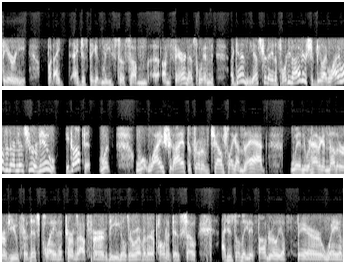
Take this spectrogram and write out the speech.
theory, but I I just think it leads to some uh, unfairness when again, yesterday the 49ers should be like, why wasn't that an instant review? He dropped it. What, what why should I have to throw the challenge flag on that when we're having another review for this play that turns out for the Eagles or whoever their opponent is? So I just don't think they've found really a fair way of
